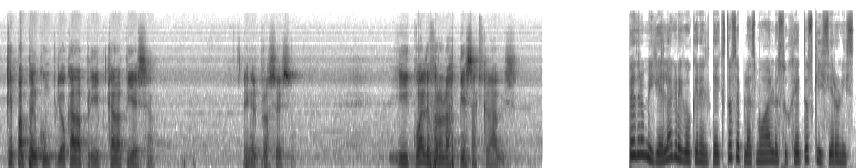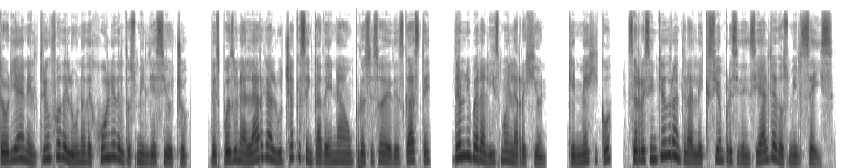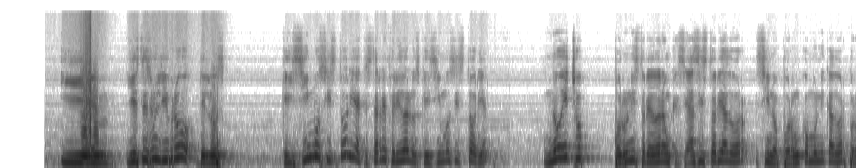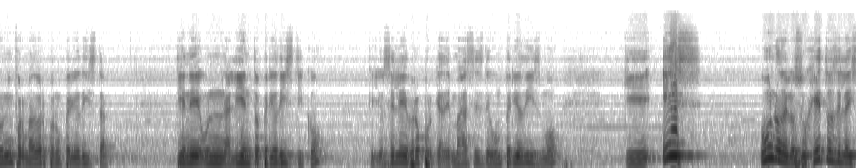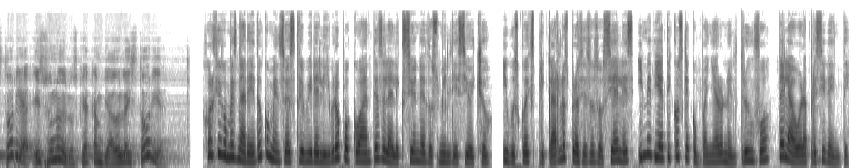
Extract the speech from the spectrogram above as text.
¿Qué papel cumplió cada, cada pieza en el proceso? ¿Y cuáles fueron las piezas claves? Pedro Miguel agregó que en el texto se plasmó a los sujetos que hicieron historia en el triunfo del 1 de julio del 2018, después de una larga lucha que se encadena a un proceso de desgaste del liberalismo en la región, que en México se resintió durante la elección presidencial de 2006. Y, em, y este es un libro de los que hicimos historia, que está referido a los que hicimos historia, no hecho por un historiador, aunque seas historiador, sino por un comunicador, por un informador, por un periodista. Tiene un aliento periodístico que yo celebro porque además es de un periodismo que es uno de los sujetos de la historia, es uno de los que ha cambiado la historia. Jorge Gómez Naredo comenzó a escribir el libro poco antes de la elección de 2018 y buscó explicar los procesos sociales y mediáticos que acompañaron el triunfo del ahora presidente.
